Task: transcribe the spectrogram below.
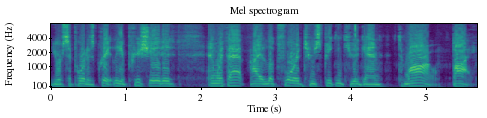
Your support is greatly appreciated. And with that, I look forward to speaking to you again tomorrow. Bye.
